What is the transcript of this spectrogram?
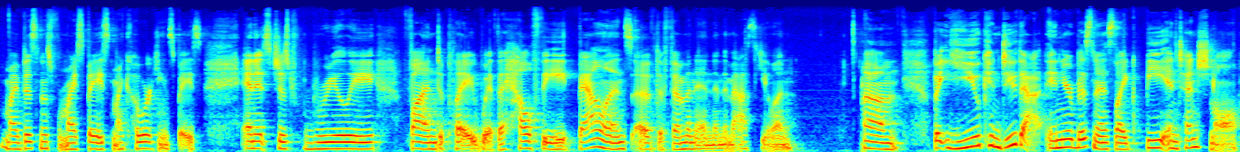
my business for my space, my co-working space. And it's just really fun to play with a healthy balance of the feminine and the masculine. Um, but you can do that in your business, like be intentional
